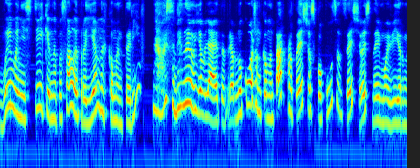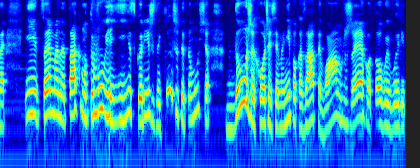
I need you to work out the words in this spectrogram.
Ви мені стільки написали приємних коментарів, ви собі не уявляєте. Прям ну кожен коментар про те, що спокуса це щось неймовірне. І це мене так мотивує її скоріш закінчити, тому що дуже хочеться мені показати вам вже готовий виріб.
